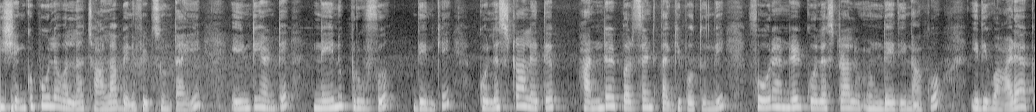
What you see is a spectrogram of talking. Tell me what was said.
ఈ శంకు పూల వల్ల చాలా బెనిఫిట్స్ ఉంటాయి. ఏంటి అంటే నేను ప్రూఫ్ దీనికి కొలెస్ట్రాల్ అయితే హండ్రెడ్ పర్సెంట్ తగ్గిపోతుంది. ఫోర్ హండ్రెడ్ కొలెస్ట్రాల్ ఉండేది నాకు. ఇది వాడాక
